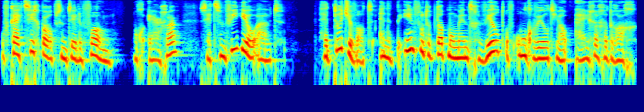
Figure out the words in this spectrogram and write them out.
Of kijkt zichtbaar op zijn telefoon. Nog erger, zet zijn video uit. Het doet je wat en het beïnvloedt op dat moment gewild of ongewild jouw eigen gedrag.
